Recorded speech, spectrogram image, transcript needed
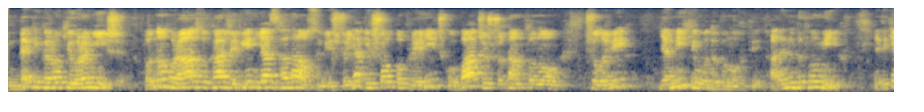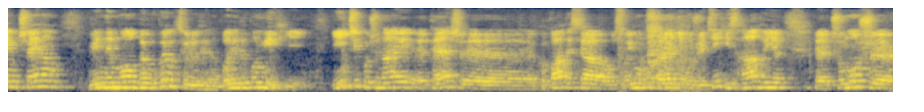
декілька років раніше. Одного разу каже він: я згадав собі, що я йшов попри річку, бачив, що там тонув чоловік, я міг йому допомогти, але не допоміг. І таким чином він не мов би вбив цю людину, бо не допоміг їй. Інший починає е, теж е, копатися у своєму попередньому житті і згадує, е, чому ж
